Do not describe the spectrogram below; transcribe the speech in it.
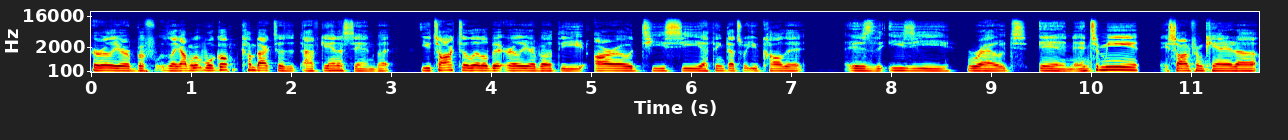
earlier before like we'll go come back to afghanistan but you talked a little bit earlier about the rotc i think that's what you called it is the easy route in. And to me, so I'm from Canada.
